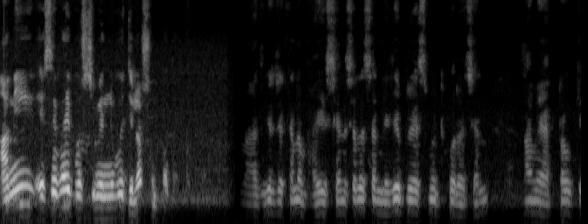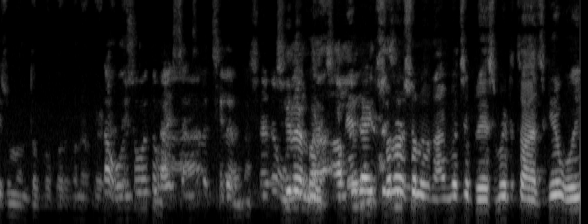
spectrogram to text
আমি এসএফআই পশ্চিম মেদিনীপুর জেলার সম্পাদক। আজকে যেখানে ভাইস চ্যান্সেলর স্যার নিজে প্রেস মিট করেছেন আমি একটাও কিছু মন্তব্য করব না। না ওই সময় তো ভাইস চ্যান্সেলর ছিলেন না। না। আমি বলছি প্রেস মিট তো আজকে ওই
